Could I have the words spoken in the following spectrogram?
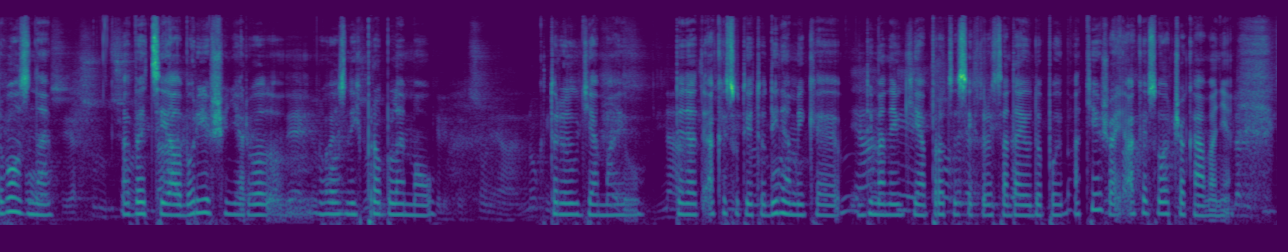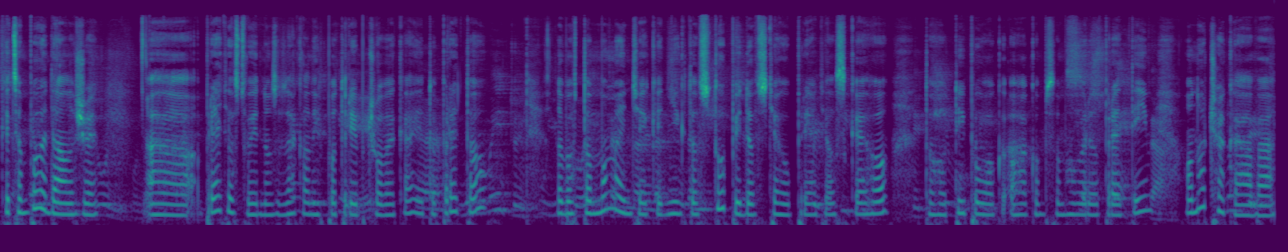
rôzne veci alebo riešenia rôznych problémov, ktoré ľudia majú. Teda, aké sú tieto dynamiky, dynamiky a procesy, ktoré sa dajú do pohybu. A tiež aj, aké sú očakávania. Keď som povedal, že a priateľstvo je jednou zo základných potrieb človeka. Je to preto, lebo v tom momente, keď niekto vstúpi do vzťahu priateľského, toho typu, o, o akom som hovoril predtým, on očakáva.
